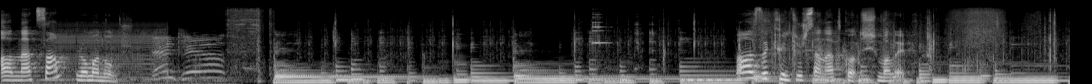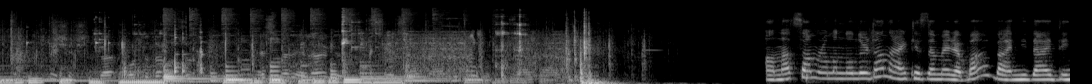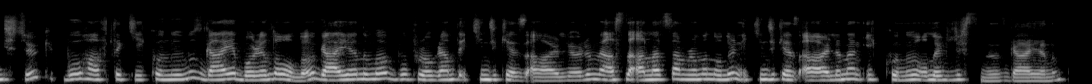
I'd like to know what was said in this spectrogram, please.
Anlatsam roman olur. Bazı kültür sanat konuşmaları. Anlatsam Roman Olur'dan herkese merhaba. Ben Nida Dinçtürk. Bu haftaki konuğumuz Gaye Boralıoğlu. Gaye Hanım'ı bu programda ikinci kez ağırlıyorum ve aslında Anlatsam Roman Olur'un ikinci kez ağırlanan ilk konuğu olabilirsiniz Gaye Hanım.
